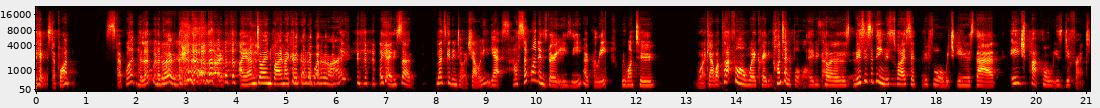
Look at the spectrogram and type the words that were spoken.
Okay, step one. Step one. Hello. Hello. Sorry. I am joined by my co-founder, Guadarai. Okay, so let's get into it, shall we? Yes. Well, step one is very easy, hopefully. We want to work out what platform we're creating content for. Exactly. Because this is the thing, this is what I said before, which is that each platform is different.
